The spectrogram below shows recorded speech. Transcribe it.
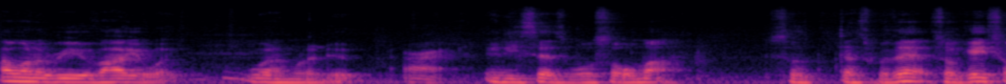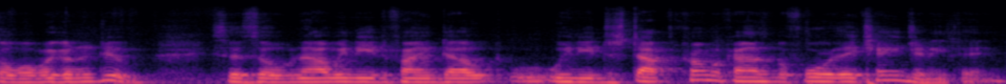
I want to reevaluate what I'm going to do." All right. And he says, Well, so am I. So that's where that's okay, so what we're going to do? He says, So now we need to find out, we need to stop the chromacons before they change anything.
